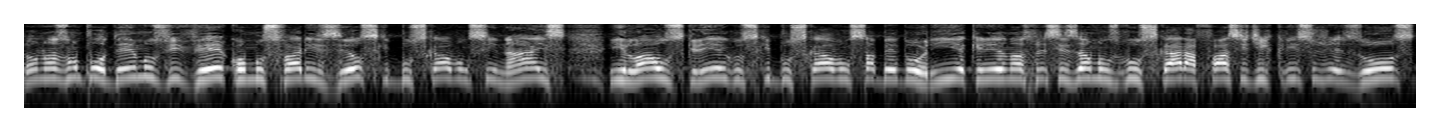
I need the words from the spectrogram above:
Então nós não podemos viver como os fariseus que buscavam sinais e lá os gregos que buscavam sabedoria, querido. Nós precisamos buscar a face de Cristo Jesus,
